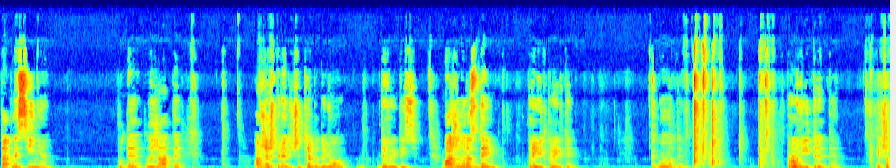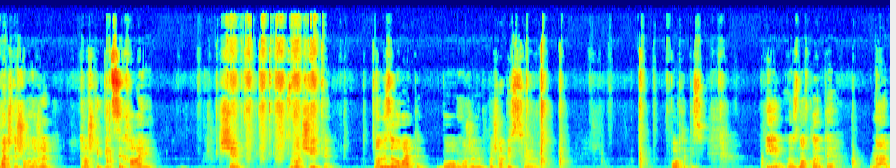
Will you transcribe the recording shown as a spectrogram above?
Так насіння буде лежати. А вже ж періодично треба до нього дивитись. Бажано раз в день привідкрити, так мовити, провітрити. Якщо бачите, що воно вже трошки підсихає, ще змочити. Ну не заливайте, бо може початись е, портитись. І знов кладете на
